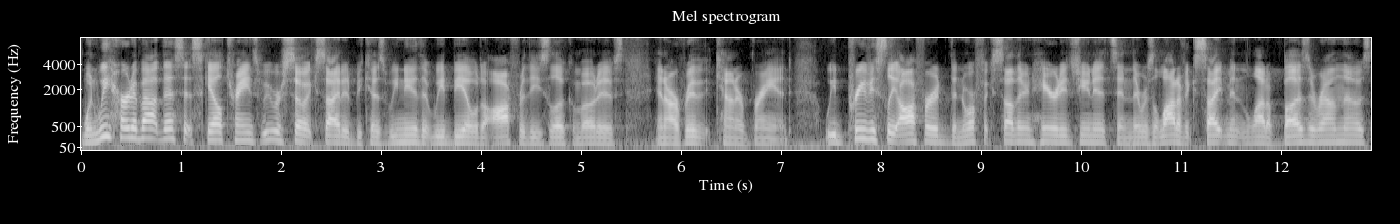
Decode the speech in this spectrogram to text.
when we heard about this at Scale Trains, we were so excited because we knew that we'd be able to offer these locomotives in our Rivet Counter brand. We'd previously offered the Norfolk Southern Heritage units and there was a lot of excitement and a lot of buzz around those.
